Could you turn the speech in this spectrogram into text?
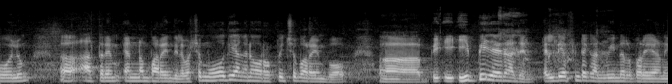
പോലും അത്രയും എണ്ണം പറയുന്നില്ല. പക്ഷെ മോദി അങ്ങനെ ഉറപ്പിച്ച് പറയുമ്പോൾ E P Jayarajan L D എഫിന്റെ കൺവീനർ പറയാണ്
